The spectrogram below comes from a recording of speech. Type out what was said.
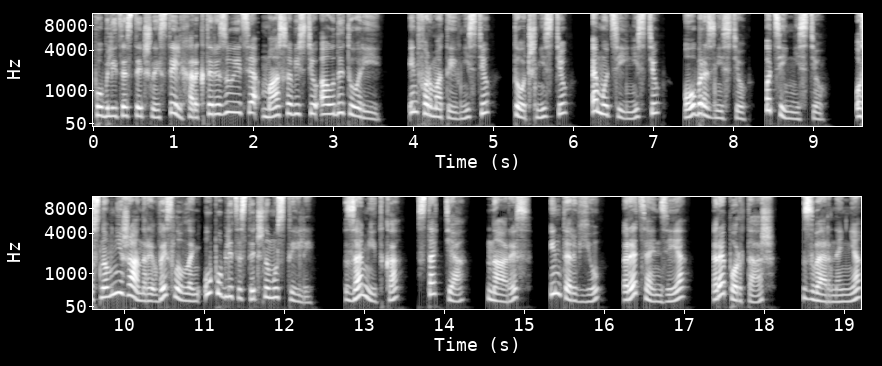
Публіцистичний стиль характеризується масовістю аудиторії, інформативністю, точністю, емоційністю, образністю, оцінністю. Основні жанри висловлень у публіцистичному стилі замітка, стаття, нарис, інтерв'ю, рецензія, репортаж, звернення,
